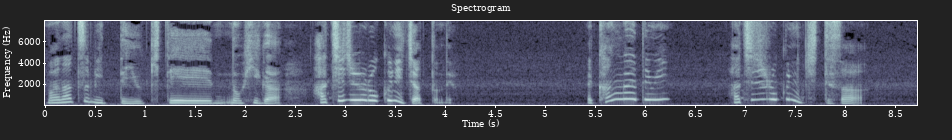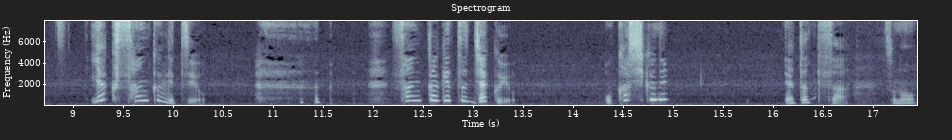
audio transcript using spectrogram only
真夏日っていう規定の日が86日あったんだよ。え、考えてみ ?86 日ってさ、約3ヶ月よ。3ヶ月弱よ。おかしくね？いや、だってさ、その、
